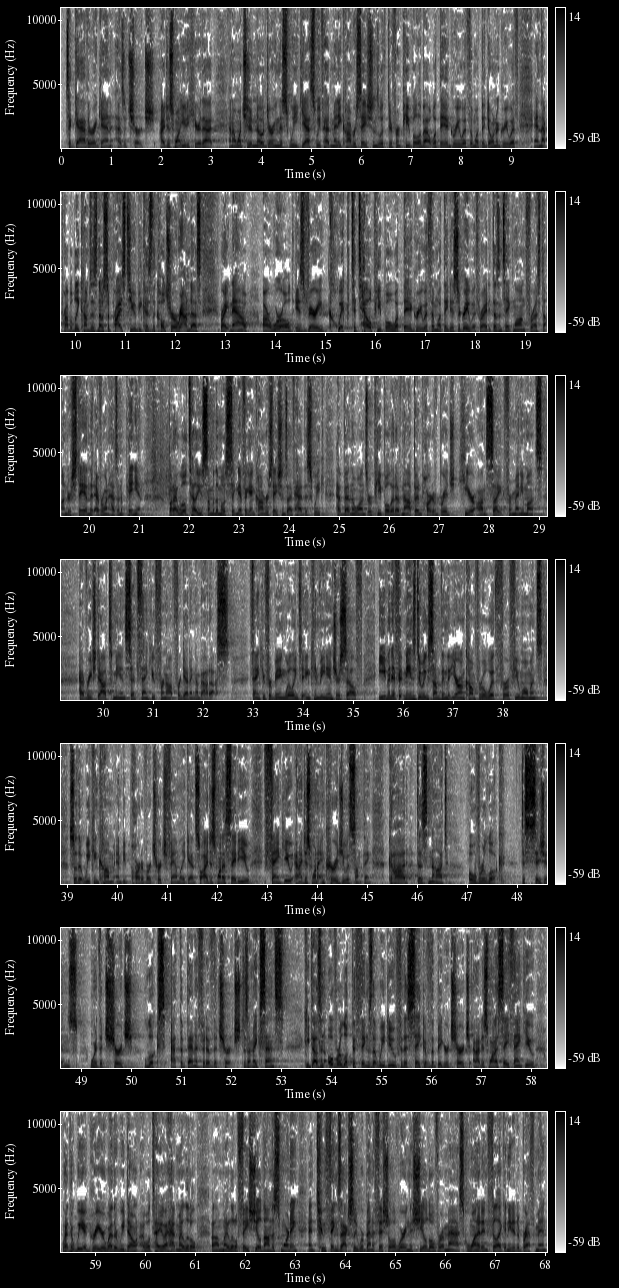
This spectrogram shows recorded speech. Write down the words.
to gather again as a church. I just want you to hear that. And I want you to know during this week, yes, we've had many conversations with different people about what they agree with and what they don't agree with. And that probably comes as no surprise to you because the culture around us right now, our world is very quick to tell people what they agree with and what they disagree with, right? It doesn't take long for us to understand that everyone has an opinion. But I will tell you some of the most significant conversations I've had this week have been the ones where people that have not been part of Bridge here on site for many months have reached out to me and said, Thank you for not forgetting about us. Thank you for being willing to inconvenience yourself, even if it means doing something that you're uncomfortable with for a few moments, so that we can come and be part of our church family again. So I just want to say to you, thank you, and I just want to encourage you with something. God does not overlook decisions where the church looks at the benefit of the church. Does that make sense? He doesn't overlook the things that we do for the sake of the bigger church. And I just want to say thank you, whether we agree or whether we don't. I will tell you, I had my little, um, my little face shield on this morning, and two things actually were beneficial of wearing the shield over a mask. One, I didn't feel like I needed a breath mint,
